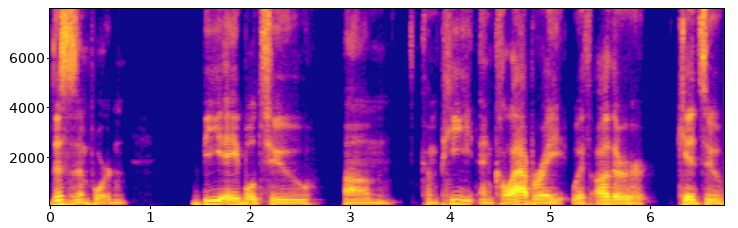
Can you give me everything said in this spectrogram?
this is important be able to um, compete and collaborate with other kids who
